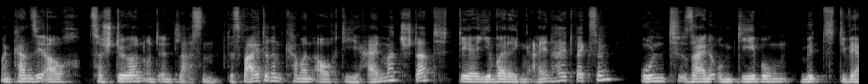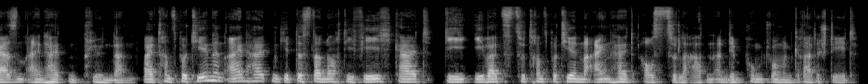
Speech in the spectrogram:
Man kann sie auch zerstören und entlassen. Des Weiteren kann man auch die Heimatstadt der jeweiligen Einheit wechseln und seine Umgebung mit diversen Einheiten plündern. Bei transportierenden Einheiten gibt es dann noch die Fähigkeit, die jeweils zu transportierende Einheit auszuladen an dem Punkt, wo man gerade steht.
